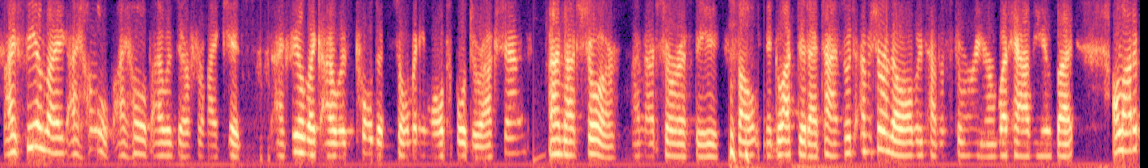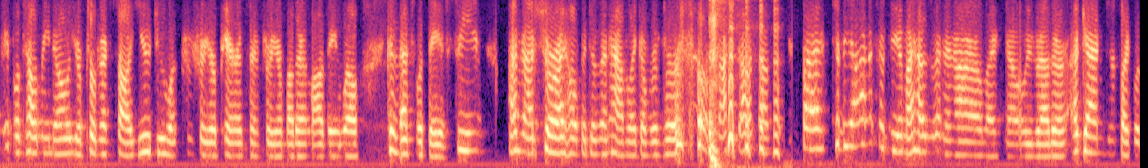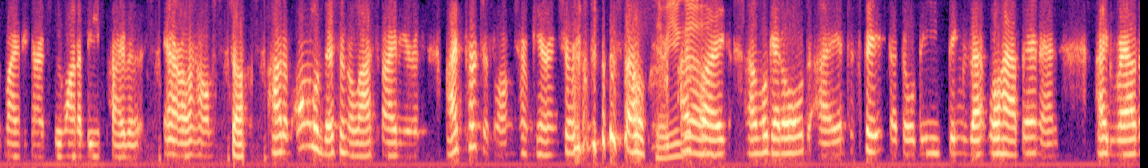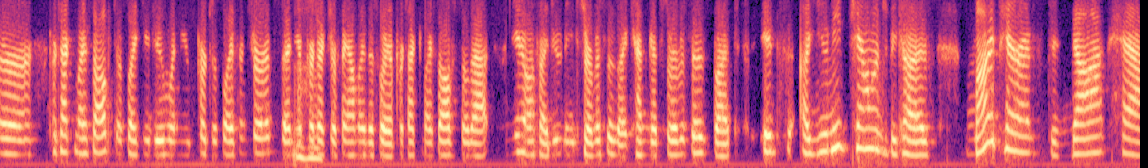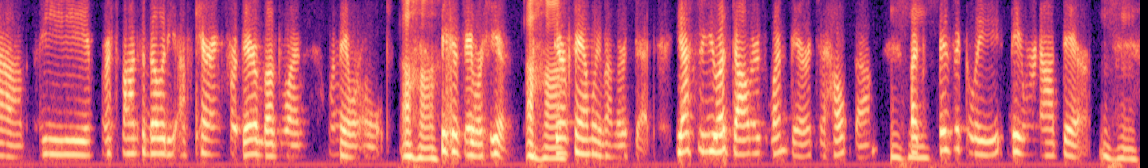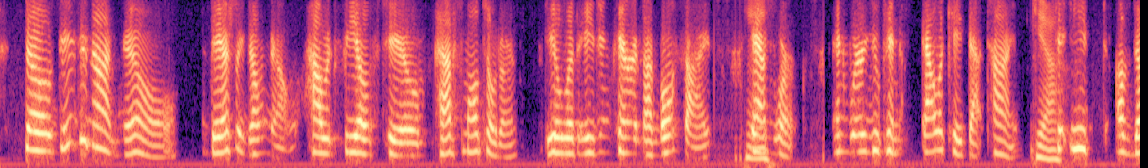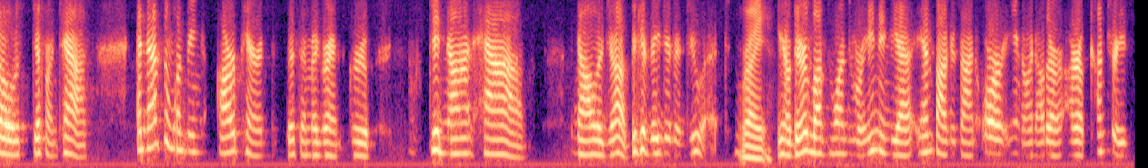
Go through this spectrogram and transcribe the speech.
I feel like I hope, I hope I was there for my kids. I feel like I was pulled in so many multiple directions. I'm not sure. I'm not sure if they felt neglected at times, which I'm sure they'll always have a story or what have you, but a lot of people tell me, no, your children saw you do what for your parents and for your mother-in-law they will, because that's what they have seen. I'm not sure. I hope it doesn't have like a reverse effect on them. But to be honest with you, my husband and I are like, no, we'd rather, again, just like with my parents, we want to be private in our own homes. So out of all of this in the last five years, I've purchased long-term care insurance. so There you I'm go. like, I will get old. I anticipate that there will be things that will happen, and I'd rather protect myself just like you do when you purchase life insurance. Then you Uh-huh. protect your family. This way, I protect myself so that you know if I do need services, I can get services. But it's a unique challenge because my parents did not have the responsibility of caring for their loved ones when they were old Uh huh. because they were here. Uh huh. Their family members did. Yes, the U.S. dollars went there to help them, but physically they were not there. hmm So they do not know, they actually don't know how it feels to have small children, deal with aging parents on both sides, and work, and where you can allocate that time Yeah. to each of those different tasks. And that's the one thing our parents, this immigrant group, did not have knowledge of because they didn't do it Right. you know, their loved ones were in India and Pakistan or, you know, in other Arab countries.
